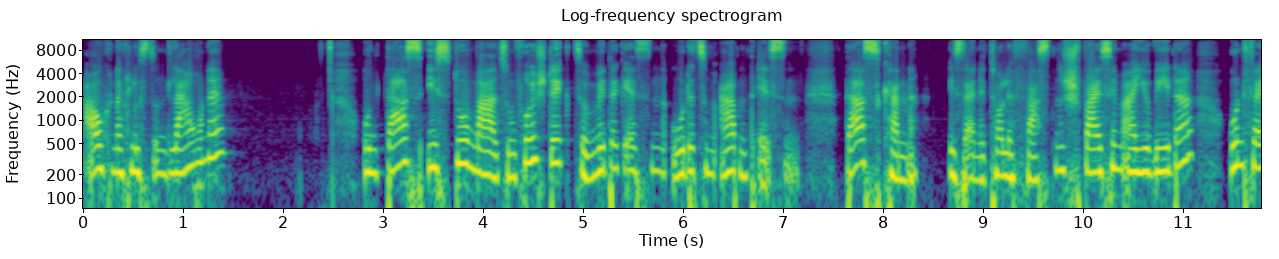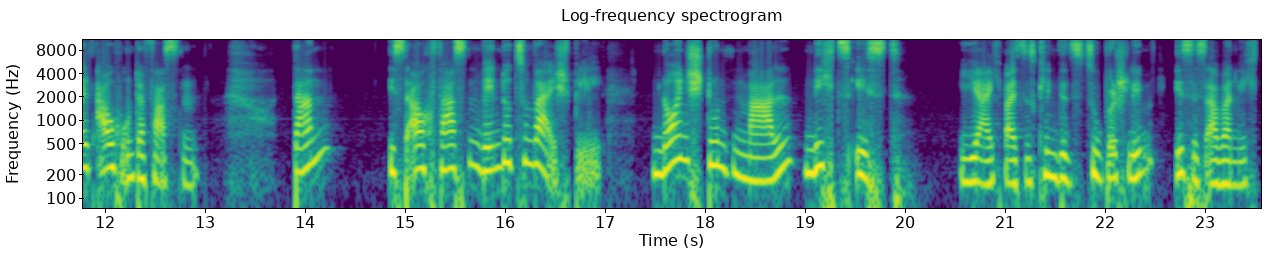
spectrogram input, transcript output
auch nach Lust und Laune. Und das isst du mal zum Frühstück, zum Mittagessen oder zum Abendessen. Das kann, ist eine tolle Fastenspeise im Ayurveda und fällt auch unter Fasten. Dann ist auch Fasten, wenn du zum Beispiel neun Stunden mal nichts isst. Ja, ich weiß, das klingt jetzt super schlimm, ist es aber nicht.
